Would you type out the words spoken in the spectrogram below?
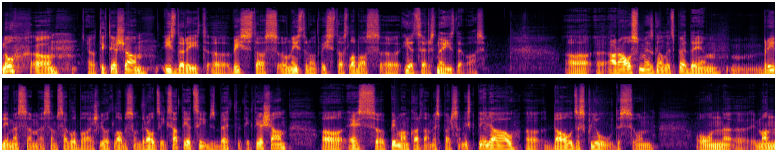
Nu, uh, tik tiešām izdarīt uh, visas tās un īstenot visas tās labās ieceres neizdevās. Ar Ausu mēs gan līdz pēdējiem brīdim esam, esam saglabājuši ļoti labas un draudzīgas attiecības, bet tik tiešām es pirmām kārtām es personiski pieļāvu daudzas kļūdas. Un, un man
